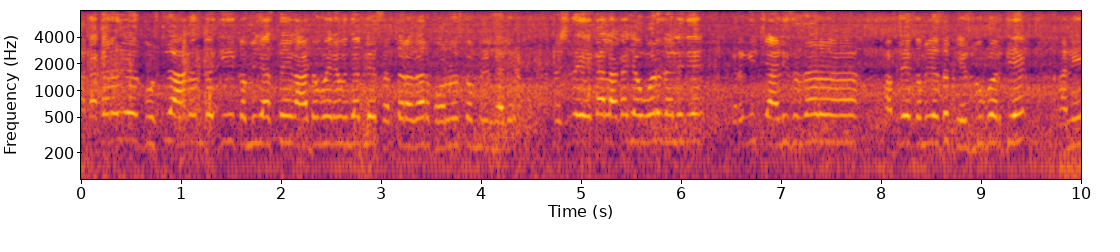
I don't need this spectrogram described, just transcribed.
आता खरं गोष्टीचा आनंद की कमी जास्त एक आठ महिन्यामध्ये आपले सत्तर हजार फॉलोअर्स कंप्लीट झाले. तसे तर एका लाखाच्या वर झाले ते कारण की चाळीस हजार आपले कमी जास्त फेसबुकवरती आहे. आणि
